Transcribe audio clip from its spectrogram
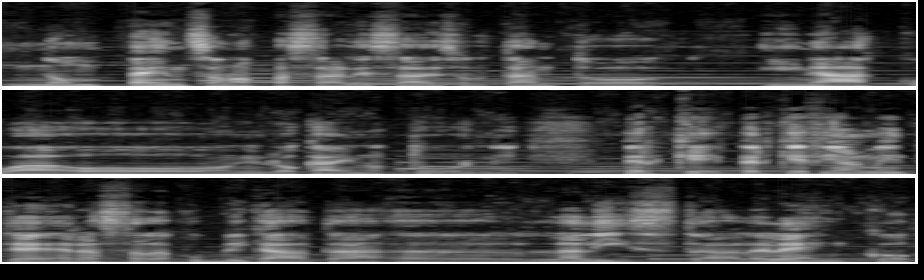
non pensano a passare l'estate soltanto in acqua o in locali notturni. Perché? Perché finalmente era stata pubblicata eh, la lista, l'elenco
